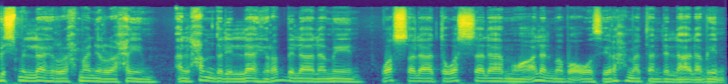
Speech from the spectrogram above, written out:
Bismillahirrahmanirrahim. Alhamdulillahi Rabbil Alamin. Wassalatu wassalamu ala al-mabu'uthi rahmatan lil alamin.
